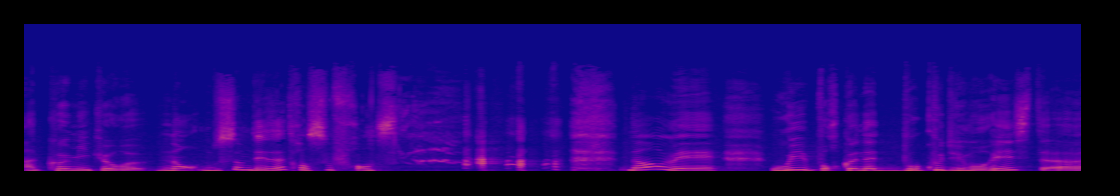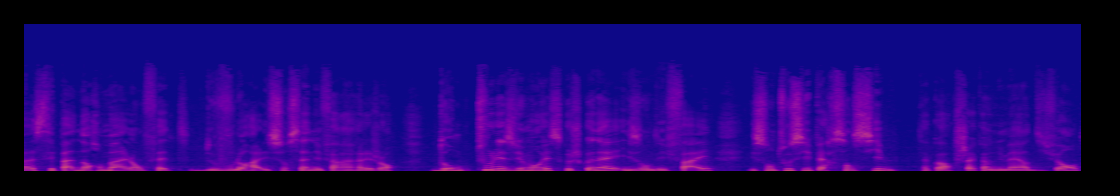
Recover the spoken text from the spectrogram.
un comique heureux. Non, nous sommes des êtres en souffrance. Non, mais oui, pour connaître beaucoup d'humoristes, euh, c'est pas normal en fait de vouloir aller sur scène et faire rire les gens. Donc tous les humoristes que je connais, ils ont des failles, ils sont tous hypersensibles, d'accord, chacun d'une manière différente.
